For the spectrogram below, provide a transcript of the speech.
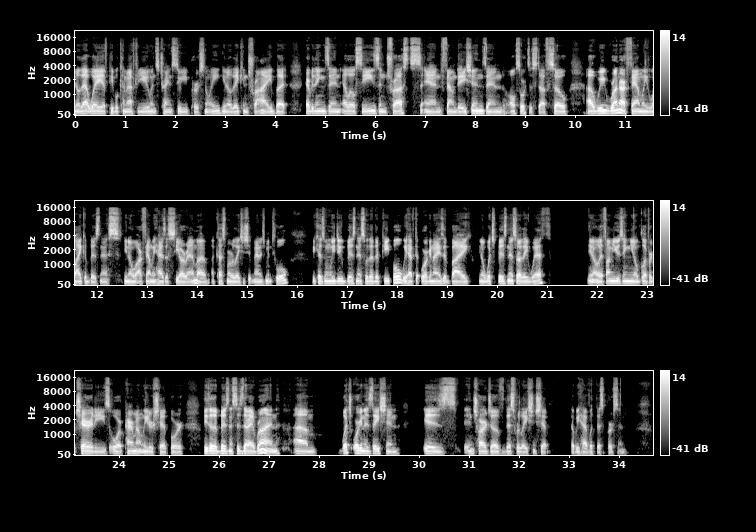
you know that way if people come after you and try and sue you personally you know they can try but everything's in llcs and trusts and foundations and all sorts of stuff. So uh, we run our family like a business. You know our family has a crm a, a customer relationship management tool because when we do business with other people we have to organize it by you know which business are they with? You know if i'm using you know glover charities or paramount leadership or these other businesses that i run um, which organization is in charge of this relationship that we have with this person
